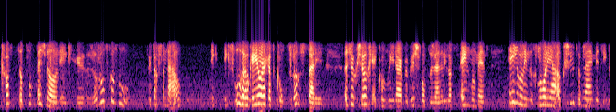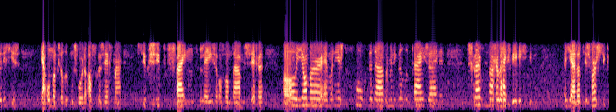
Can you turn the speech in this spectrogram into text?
gaf dat toch best wel in één keer een rot gevoel. Ik dacht van nou, ik, ik voel ook heel erg het contrast daarin. Het is ook zo gek om je daar bewust van te zijn. En ik dacht op het ene moment helemaal in de gloria, ook super blij met die berichtjes. Ja, ondanks dat het moest worden afgezegd, maar natuurlijk super fijn om te lezen als dan dames zeggen, oh jammer, en wanneer is de volgende datum en ik wil erbij zijn. En schrijf het maar gelijk weer in. En ja, dat is hartstikke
